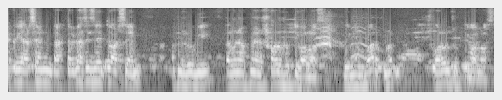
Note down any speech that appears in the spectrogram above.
একই আসছেন ডাক্তার কাছে যেহেতু আসছেন আপনি রোগী তার মানে আপনার স্মরণ শক্তি ভালো আছে। দুই নম্বর আপনার স্মরণ শক্তি ভালো আছে।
